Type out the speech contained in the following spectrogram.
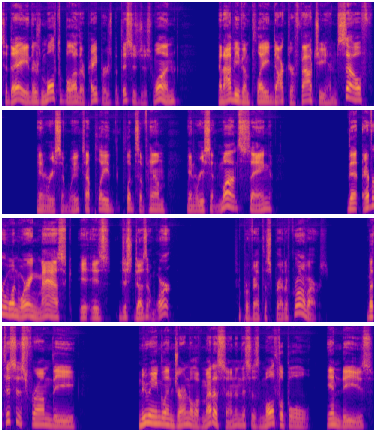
today. There's multiple other papers, but this is just one. And I've even played Dr. Fauci himself in recent weeks. I played clips of him in recent months saying that everyone wearing masks is just doesn't work to prevent the spread of coronavirus. But this is from the New England Journal of Medicine, and this is multiple MDs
